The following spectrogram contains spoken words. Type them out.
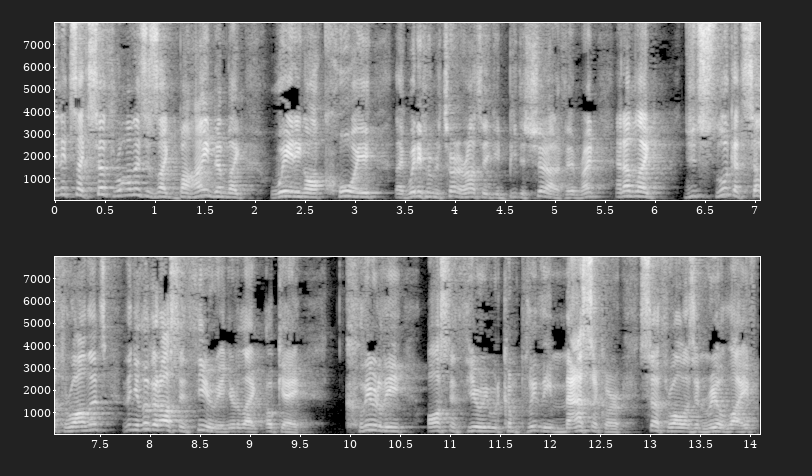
And it's like Seth Rollins is like behind him, like waiting all coy, like waiting for him to turn around so he can beat the shit out of him, right? And I'm like, you just look at Seth Rollins, and then you look at Austin Theory, and you're like, okay, clearly Austin Theory would completely massacre Seth Rollins in real life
